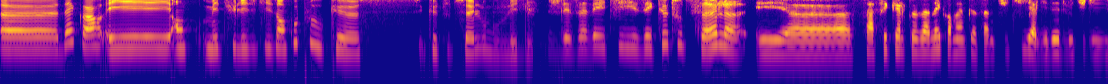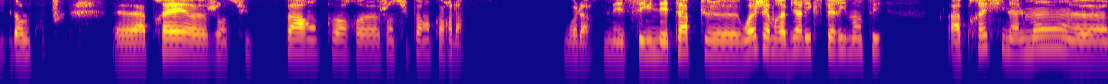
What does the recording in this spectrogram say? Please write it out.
Euh, D'accord. Et en- mais tu les utilises en couple ou que que toute seule ou les deux? Je les avais utilisés que toute seule et euh, ça fait quelques années quand même que ça me titille à l'idée de l'utiliser dans le couple. Euh, après, euh, j'en suis pas encore, j'en suis pas encore là. Voilà, mais c'est une étape que, ouais, j'aimerais bien l'expérimenter. Après, finalement, euh,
